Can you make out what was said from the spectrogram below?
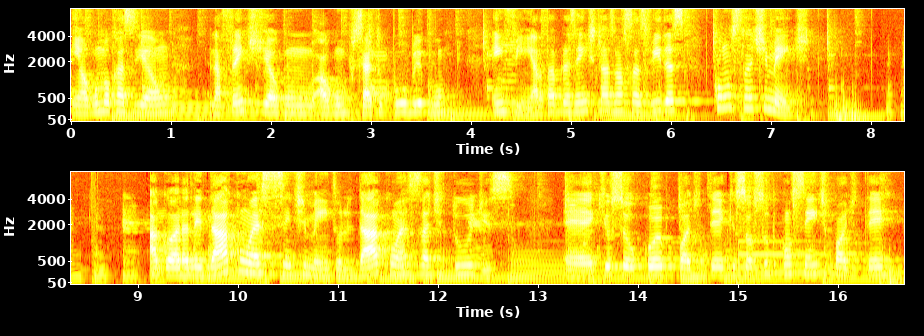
em alguma ocasião, na frente de algum, algum certo público. Enfim, ela está presente nas nossas vidas constantemente. Agora, lidar com esse sentimento, lidar com essas atitudes é, que o seu corpo pode ter, que o seu subconsciente pode ter,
